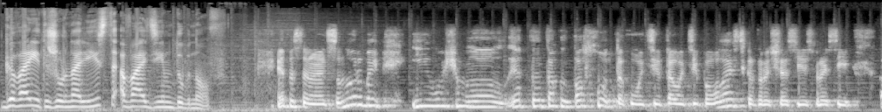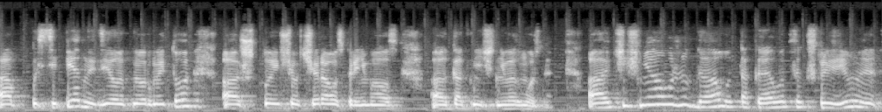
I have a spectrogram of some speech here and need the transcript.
говорит журналист Вадим Дубнов. Это становится нормой. И, в общем, э, это такой подход такого, того типа власти, который сейчас есть в России, а, постепенно делать нормой то, а, что еще вчера воспринималось а, как нечто невозможное. А Чечня уже, да, вот такая вот эксклюзивная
